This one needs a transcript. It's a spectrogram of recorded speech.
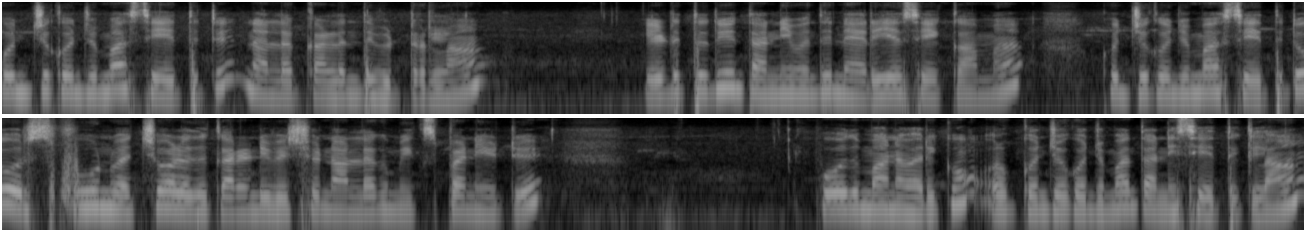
கொஞ்சம் கொஞ்சமாக சேர்த்துட்டு நல்லா கலந்து விட்டுறலாம். எடுத்ததையும் தண்ணி வந்து நிறைய சேர்க்காம கொஞ்சம் கொஞ்சமாக சேர்த்துட்டு ஒரு ஸ்பூன் வச்சோ அல்லது கரண்டி வச்சோ நல்லா மிக்ஸ் பண்ணிவிட்டு போதுமான வரைக்கும் கொஞ்சம் கொஞ்சமாக தண்ணி சேர்த்துக்கலாம்.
